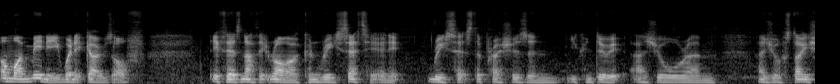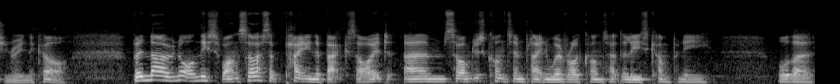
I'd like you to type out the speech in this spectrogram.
On my Mini, when it goes off, if there's nothing wrong, I can reset it and it resets the pressures, and you can do it as you're um, as you're stationary in the car. But no, not on this one. So that's a pain in the backside. Um, so I'm just contemplating whether I contact the lease company or the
